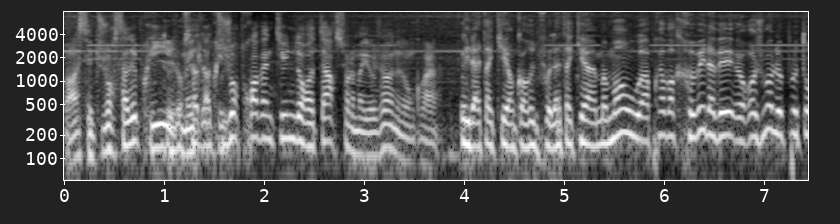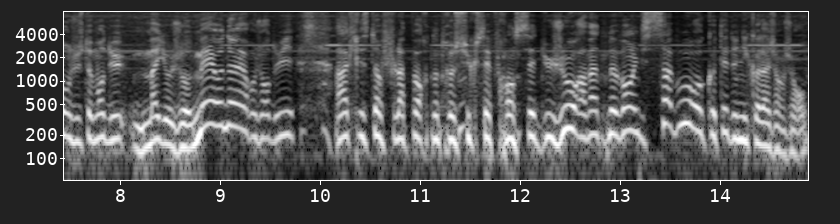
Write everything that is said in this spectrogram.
Bah, c'est toujours ça de prix. Toujours mais ça de il a prix. toujours 3,21 de retard sur le maillot jaune. Donc voilà. Il a attaqué encore une fois. Il a attaqué à un moment où, après avoir crevé, il avait rejoint le peloton justement du maillot jaune. Mais honneur aujourd'hui à Christophe Laporte, notre succès français du jour. À 29 ans, il savoure aux côtés de Nicolas Georgerot.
